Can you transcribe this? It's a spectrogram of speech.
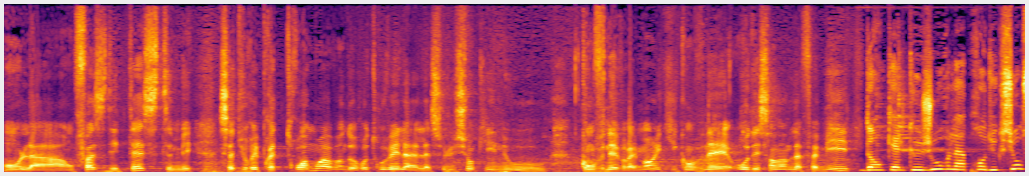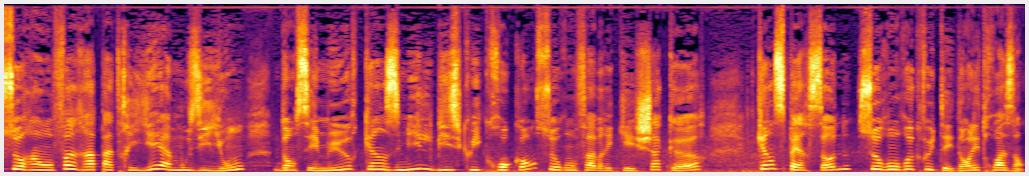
on, fasse des tests, mais ça duré près de trois mois avant de retrouver la, solution qui nous convenait vraiment et qui convenait aux descendants de la famille. Dans quelques jours, la production sera enfin rapatriée à Mousillon. Dans ces murs, 15 000 biscuits croquants seront fabriqués chaque heure. 15 personnes seront recrutées dans les trois ans.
